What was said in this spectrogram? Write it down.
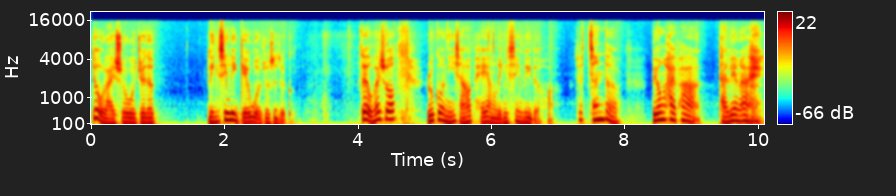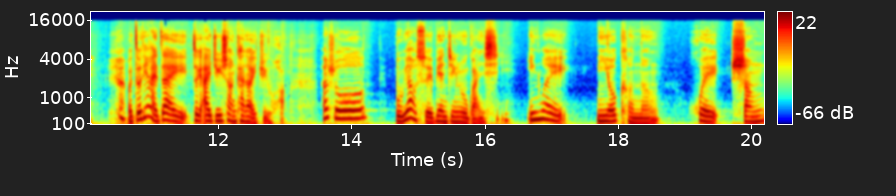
对我来说，我觉得灵性力给我的就是这个，所以我会说。如果你想要培养灵性力的话，就真的不用害怕谈恋爱。我昨天还在这个 IG 上看到一句话，他说：“不要随便进入关系，因为你有可能会伤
